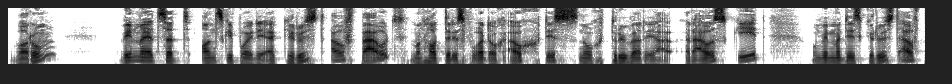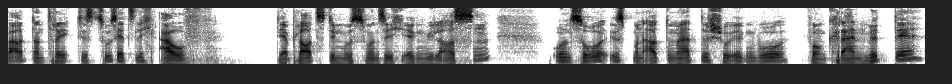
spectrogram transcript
Warum? Wenn man jetzt ans Gebäude ein Gerüst aufbaut, man hatte das Vordach auch, das noch drüber rausgeht, und wenn man das Gerüst aufbaut, dann trägt es zusätzlich auf. Der Platz, den muss man sich irgendwie lassen und so ist man automatisch schon irgendwo von Kranmitte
